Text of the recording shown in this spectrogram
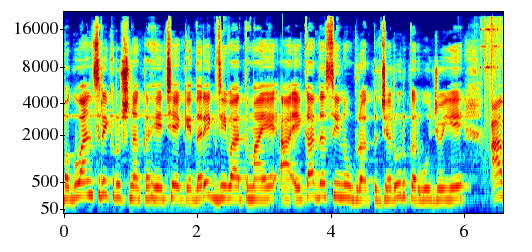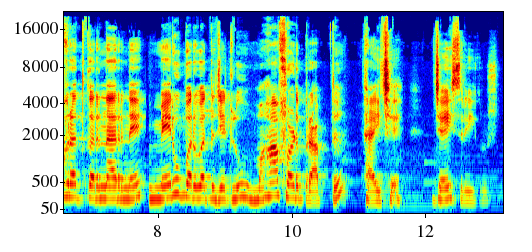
ભગવાન શ્રી કૃષ્ણ કહે છે કે દરેક જીવાત્માએ આ એકાદશીનું વ્રત જરૂર કરવું જોઈએ. આ વ્રત કરનારને મેરુ પર્વત જેટલું મહાફળ પ્રાપ્ત થાય છે. જય શ્રી કૃષ્ણ.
